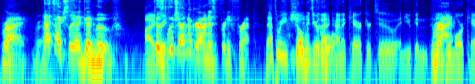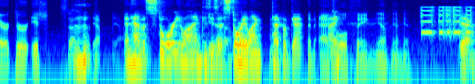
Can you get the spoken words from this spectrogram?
Right. Right. That's actually a good move. I Because. Lucha Underground is pretty fresh. That's where you can go when you're that kind of character too, and you can they'll do more character-ish stuff. Mhm. Yeah, yeah. And have a storyline because he's a storyline type of guy. An actual thing. Yeah, yeah, yeah. Yeah.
